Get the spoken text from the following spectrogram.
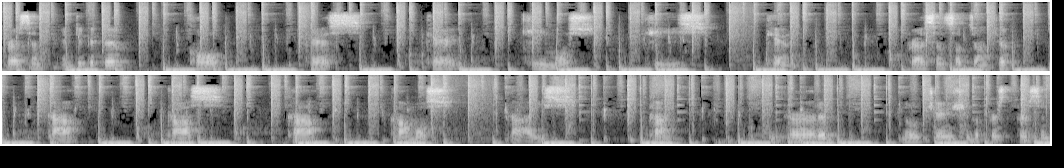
Present indicative, ko, kes, ke, kimos, kis, ken present subjunctive ka, kas, ka, kamos, kais, kan. Imperative, no change in the first person.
